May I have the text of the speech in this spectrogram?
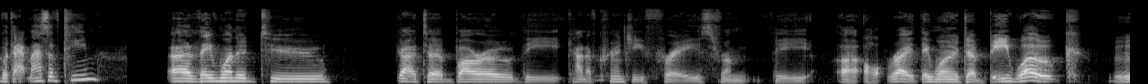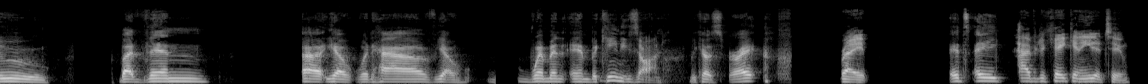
with that massive team, uh, they wanted to uh, to borrow the kind of cringy phrase from the uh, alt right. They wanted to be woke, Ooh. But then, uh, you know, would have, you know, women in bikinis on because, right? Right. It's a, Have your cake and eat it too.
